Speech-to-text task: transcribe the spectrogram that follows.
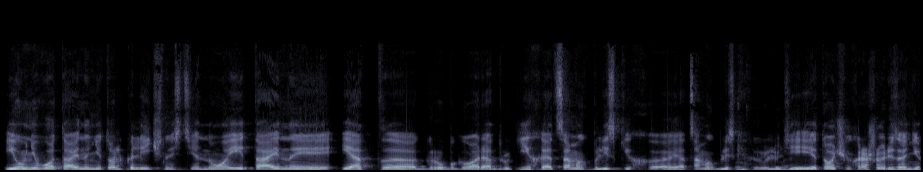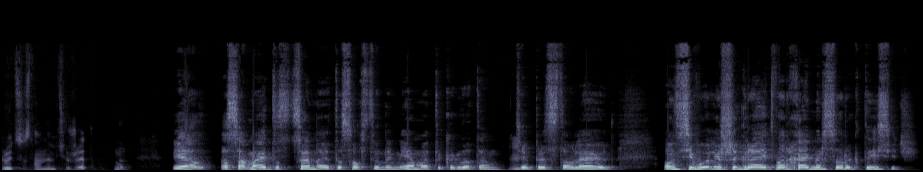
И у него тайны не только личности, но и тайны и от, э, грубо говоря, от других, и от самых близких, э, и от самых близких людей. И это очень хорошо резонирует с основным сюжетом. И, а сама эта сцена, это, собственно, мем, это когда там mm. тебе представляют. Он всего лишь играет в Warhammer 40 тысяч.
